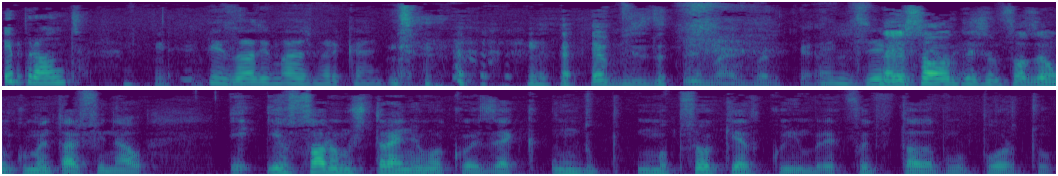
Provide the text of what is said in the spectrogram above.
E pronto. Episódio mais marcante. É preciso dizer mais marcante. Não, eu só, deixa-me só fazer um comentário final. Eu só não me estranho uma coisa, é que um de- uma pessoa que é de Coimbra, que foi deputada pelo Porto,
